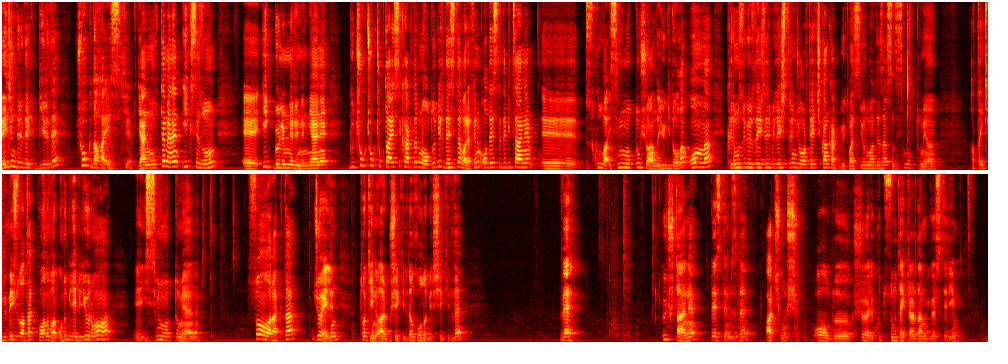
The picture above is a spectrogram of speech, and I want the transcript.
Legendary Deck 1'de çok daha eski. Yani muhtemelen ilk sezonun e, ilk bölümlerinin yani bu çok çok çok daha eski kartların olduğu bir deste var efendim. O destede bir tane e, school var. İsmini unuttum şu anda Yugi'de olan. Onunla kırmızı gözleyicileri birleştirince ortaya çıkan kart büyük ihtimal. Siz yorumlarda yazarsınız. İsmini unuttum ya. Hatta 2500 atak puanı var. Onu bile biliyorum ama e, ismini unuttum yani. Son olarak da Joel'in tokeni var bu şekilde. Holo bir şekilde. Ve 3 tane destemizi de açmış olduk. Şöyle kutusunu tekrardan bir göstereyim.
